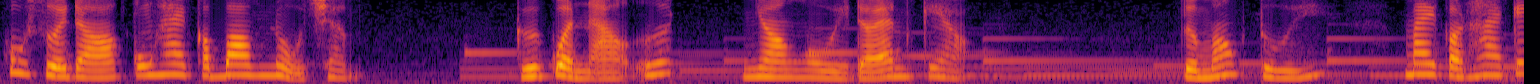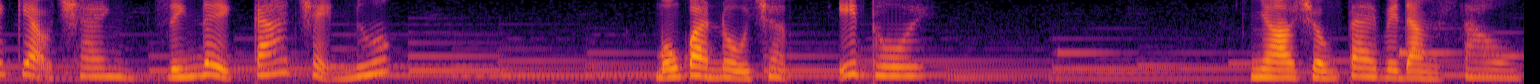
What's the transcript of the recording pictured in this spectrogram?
khúc suối đó cũng hay có bom nổ chậm. Cứ quần áo ướt, Nho ngồi đòi ăn kẹo. Tôi móc túi, may còn hai cái kẹo chanh dính đầy cát chảy nước. Mỗi quả nổ chậm, ít thôi. Nho chống tay về đằng sau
